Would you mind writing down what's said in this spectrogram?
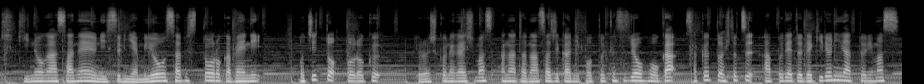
聞き逃さないようにするには無料サービス登録が便利ポチッと登録よろしくお願いしますあなたの朝時間にポッドキャスト情報がサクッと一つアップデートできるようになっております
